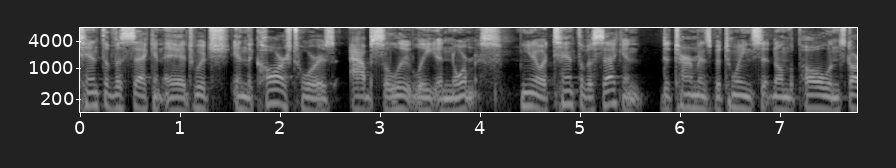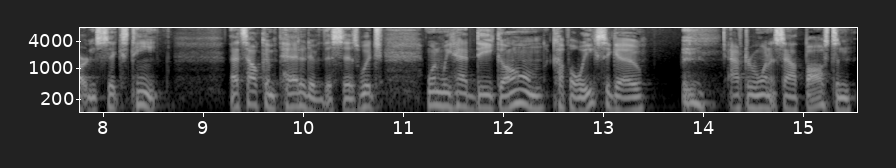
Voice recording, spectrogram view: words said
tenth of a second edge, which in the cars tour is absolutely enormous. You know, a tenth of a second determines between sitting on the pole and starting 16th. That's how competitive this is. Which, when we had Deac on a couple weeks ago, after we won at South Boston,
